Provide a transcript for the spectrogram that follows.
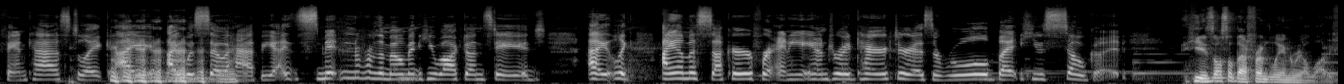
fan cast. Like I I was so happy. I, smitten from the moment he walked on stage. I like I am a sucker for any android character as a rule, but he was so good. He is also that friendly in real life.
